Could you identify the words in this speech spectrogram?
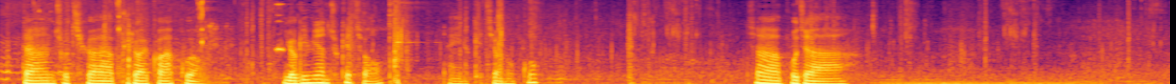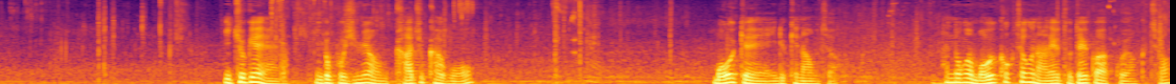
일단 조치가 필요할 것 같고요. 여기면 좋겠죠. 일단 이렇게 지어놓고 자 보자. 이쪽에 이거 보시면 가죽하고 먹을 게 이렇게 나오죠. 한동안 먹을 걱정은 안 해도 될 것 같고요. 그쵸?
